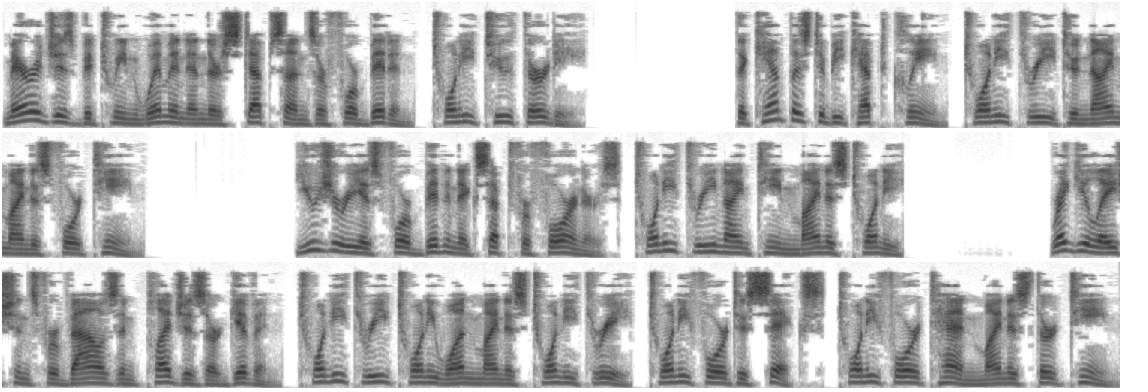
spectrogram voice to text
Marriages between women and their stepsons are forbidden, 2230. The camp is to be kept clean, 23 to 9-14. Usury is forbidden except for foreigners, 2319-20. Regulations for vows and pledges are given, 2321-23, 24-6, 2410-13.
